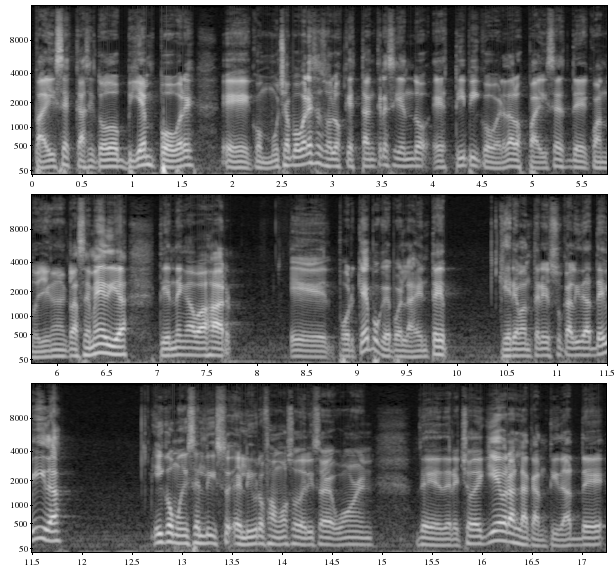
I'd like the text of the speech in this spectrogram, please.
países casi todos bien pobres, eh, con mucha pobreza, son los que están creciendo, es típico, ¿verdad? Los países de cuando llegan a clase media tienden a bajar. Eh, ¿Por qué? Porque pues la gente quiere mantener su calidad de vida y como dice el, libro famoso de Elizabeth Warren de Derecho de Quiebras, la cantidad de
